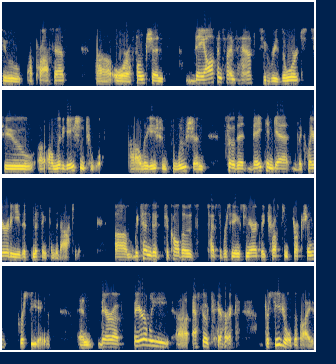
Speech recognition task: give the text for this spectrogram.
to a process uh, or a function, they oftentimes have to resort to a, a litigation tool, a litigation solution, so that they can get the clarity that's missing from the document. Um, we tend to, to call those types of proceedings generically trust instruction proceedings. And they're a fairly uh, esoteric procedural device.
